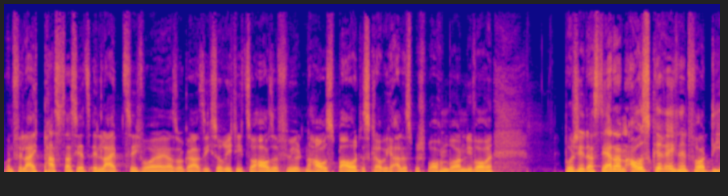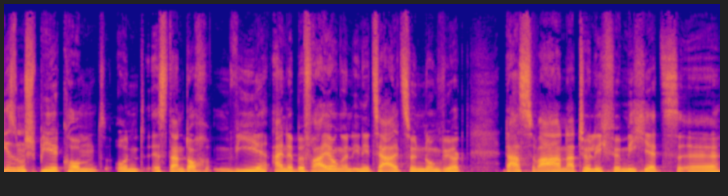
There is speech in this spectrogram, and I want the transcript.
Und vielleicht passt das jetzt in Leipzig, wo er ja sogar sich so richtig zu Hause fühlt, ein Haus baut, ist, glaube ich, alles besprochen worden die Woche. Buschi, dass der dann ausgerechnet vor diesem Spiel kommt und es dann doch wie eine Befreiung und Initialzündung wirkt, das war natürlich für mich jetzt äh,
